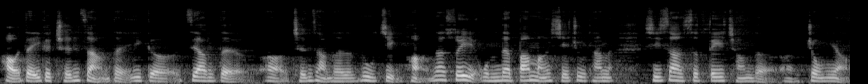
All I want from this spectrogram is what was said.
好的一个成长的一个这样的呃成长的路径哈。那所以我们的帮忙协助他们，实际上是非常的呃重要。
